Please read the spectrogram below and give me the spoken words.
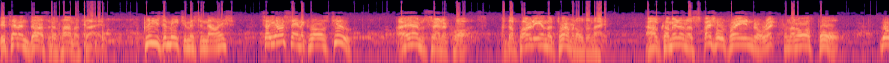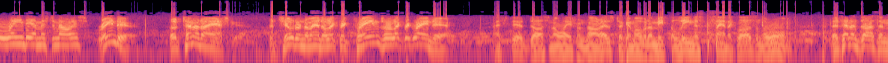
Lieutenant Dawson of Homicide. Pleased to meet you, Mr. Norris. So you're Santa Claus, too. I am Santa Claus. At the party in the terminal tonight. I'll come in on a special train direct from the North Pole. No reindeer, Mr. Norris? Reindeer? Lieutenant, I ask you. The children demand electric trains or electric reindeer? I steered Dawson away from Norris, took him over to meet the leanest Santa Claus in the room. Lieutenant Dawson,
